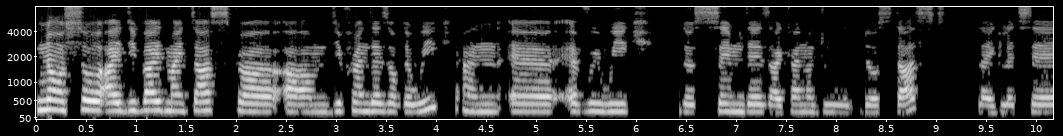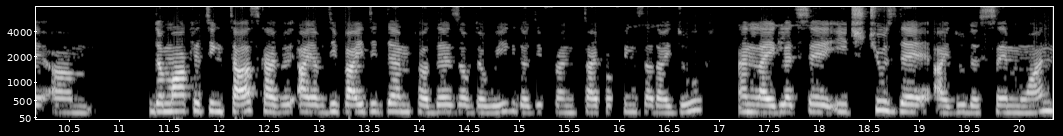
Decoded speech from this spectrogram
No, so I divide my task uh, um, different days of the week, and uh, every week the same days I cannot do those tasks. Like let's say um, the marketing task, I've, I have divided them per days of the week, the different type of things that I do. And like let's say each Tuesday I do the same one,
